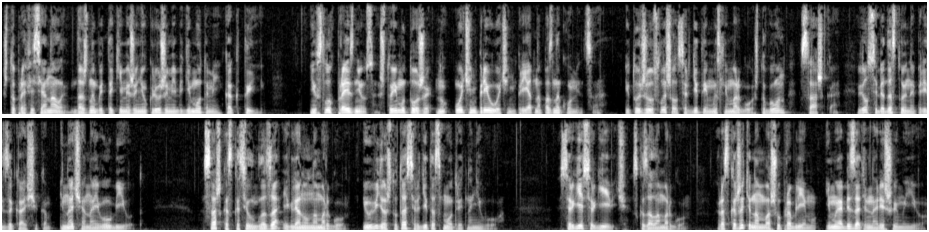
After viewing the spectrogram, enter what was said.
что профессионалы должны быть такими же неуклюжими бегемотами, как ты». И вслух произнес, что ему тоже, ну, очень-преочень приятно познакомиться. И тут же услышал сердитые мысли Марго, чтобы он, Сашка, вел себя достойно перед заказчиком, иначе она его убьет. Сашка скосил глаза и глянул на Марго, и увидел, что та сердито смотрит на него. «Сергей Сергеевич», — сказала Марго, — «расскажите нам вашу проблему, и мы обязательно решим ее».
